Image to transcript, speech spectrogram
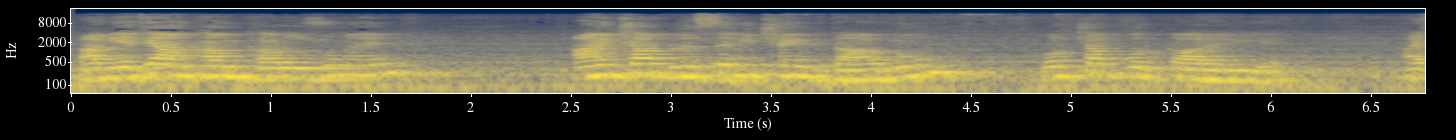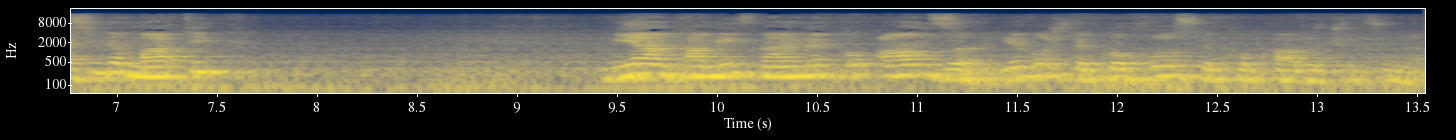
Կամ եթե անգամ քարոզում են, այնչափ լսելի չենք դառնում, որչափ որ կարելի է։ Այսինքն մարդիկ մի անգամից նայում են քո անձը եւ ոչ թե քո խոսքը, քո քարոզչությունը։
